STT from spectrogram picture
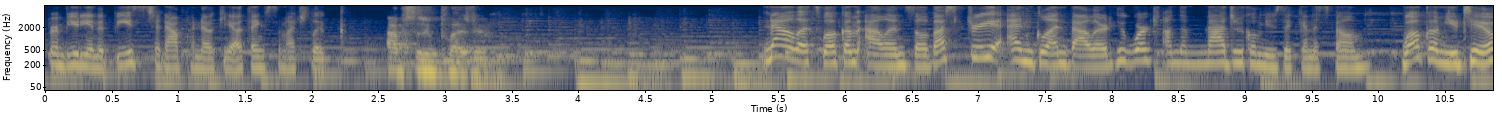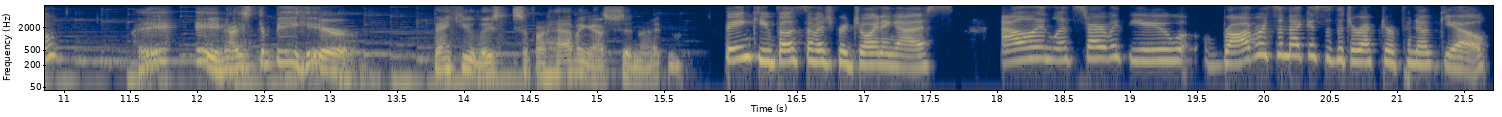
from Beauty and the Beast to now Pinocchio. Thanks so much, Luke. Absolute pleasure. Now let's welcome Alan Silvestri and Glen Ballard, who worked on the magical music in this film. Welcome, you two. Hey, nice to be here. Thank you, Lisa, for having us tonight. Thank you both so much for joining us. Alan, let's start with you. Robert Zemeckis is the director of Pinocchio.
